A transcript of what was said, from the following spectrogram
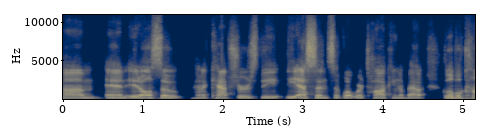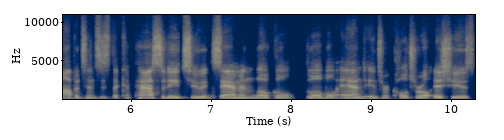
Um, and it also kind of captures the, the essence of what we're talking about. Global competence is the capacity to examine local, global, and intercultural issues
